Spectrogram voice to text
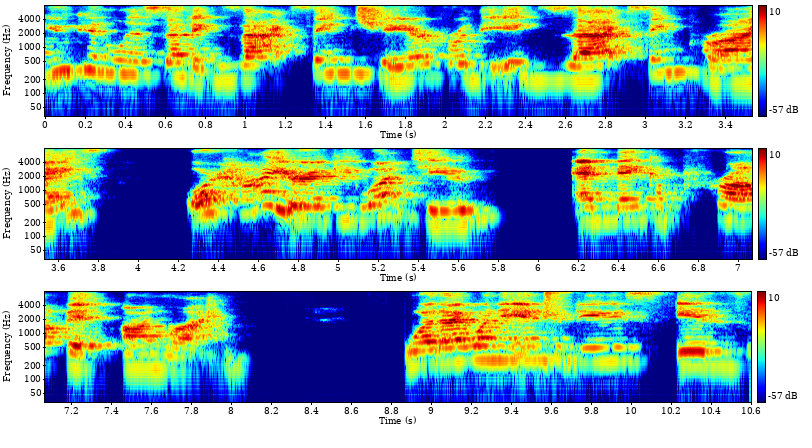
you can list that exact same chair for the exact same price or higher if you want to and make a profit online. What I want to introduce is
